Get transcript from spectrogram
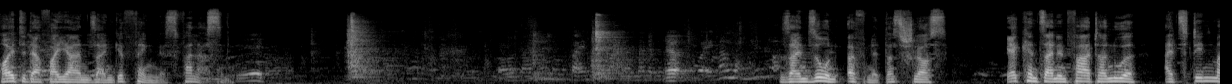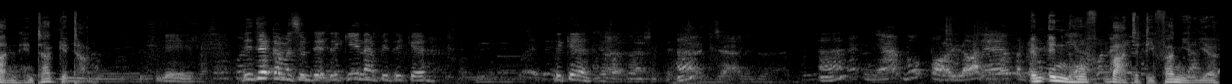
Heute darf Vajan sein Gefängnis verlassen. Sein Sohn öffnet das Schloss. Er kennt seinen Vater nur als den Mann hinter Gittern. Im Innenhof wartet die Familie.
